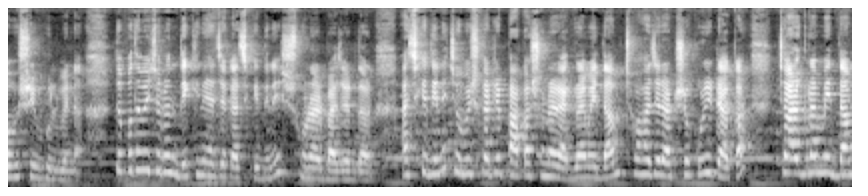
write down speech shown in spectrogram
অবশ্যই ভুলবেন না। তো প্রথমে চলুন দেখে নেওয়া যাক আজকের দিনে সোনার বাজার দর। আজকে দিনে চব্বিশ কাঠের পাকা সোনার এক গ্রামের দাম ছ হাজার আটশো কুড়ি টাকা, চার গ্রামের দাম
